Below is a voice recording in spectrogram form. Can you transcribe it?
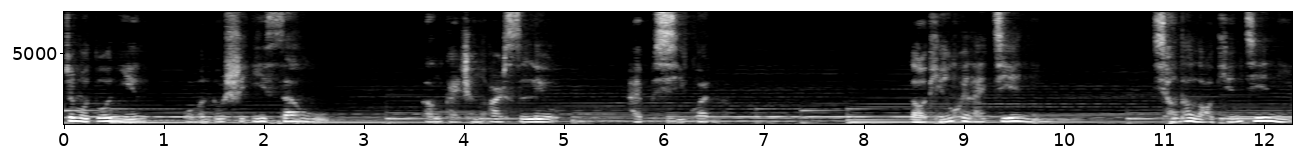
这么多年，我们都是一三五，刚改成二四六，还不习惯呢。老田会来接你，想到老田接你，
